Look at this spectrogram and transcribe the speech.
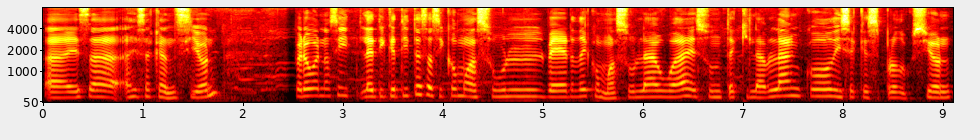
a esa, a esa canción. Pero bueno, sí, la etiquetita es así como azul verde, como azul agua. Es un tequila blanco. Dice que es producción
